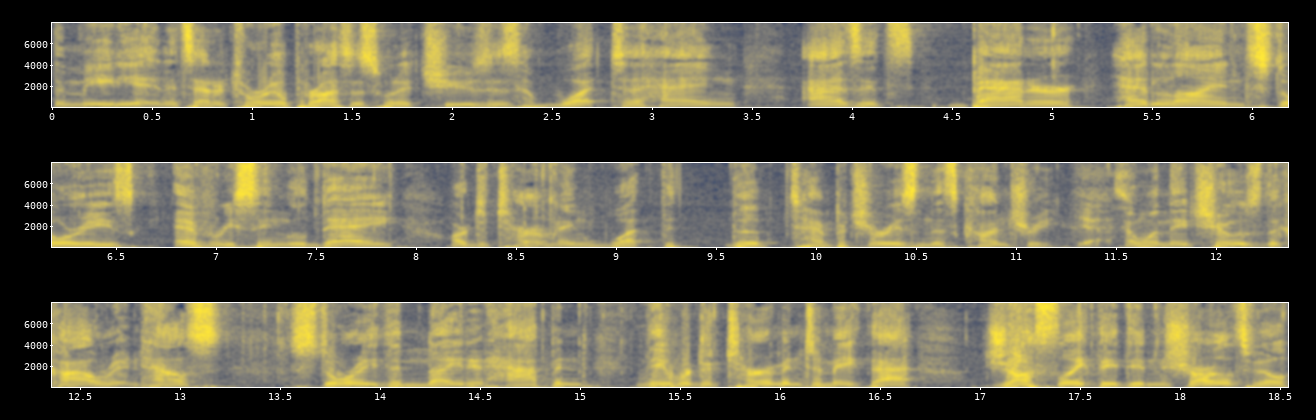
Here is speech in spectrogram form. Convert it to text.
the media in its editorial process, when it chooses what to hang as its banner headline stories every single day, are determining what the, the temperature is in this country. Yes. And when they chose the Kyle Rittenhouse story the night it happened, they were determined to make that just like they did in Charlottesville,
